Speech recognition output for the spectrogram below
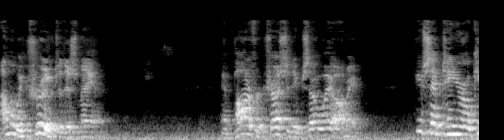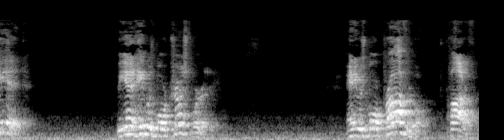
I'm going to be true to this man. And Potiphar trusted him so well. I mean, he was a 17 year old kid. But yet he was more trustworthy. And he was more profitable to Potiphar.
